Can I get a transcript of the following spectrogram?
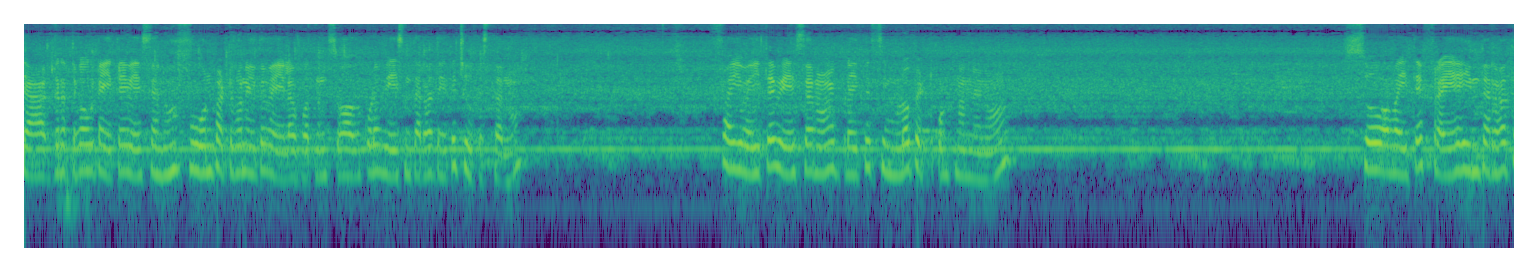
జాగ్రత్తగా ఒకటి అయితే వేసాను ఫోన్ పట్టుకొని అయితే వేయలేకపోతున్నాను. సో అవి కూడా వేసిన తర్వాత అయితే చూపిస్తాను. ఫైవ్ అయితే వేసాను ఇప్పుడైతే సిమ్లో పెట్టుకుంటున్నాను నేను. సో అవైతే ఫ్రై అయిన తర్వాత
